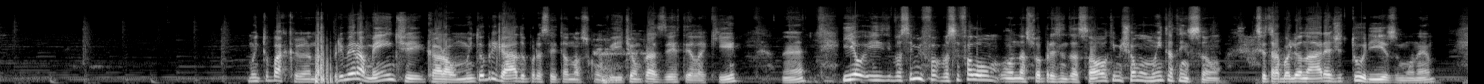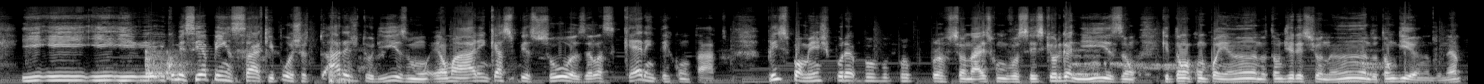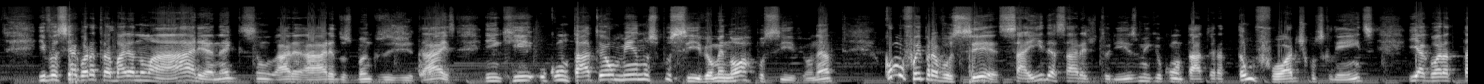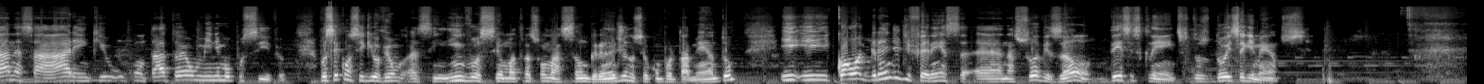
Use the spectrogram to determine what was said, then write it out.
Muito bacana. Primeiramente, Carol, muito obrigado por aceitar o nosso convite. É um prazer tê-la aqui, né? E, eu, e você me você falou na sua apresentação algo que me chamou muita atenção. Você trabalhou na área de turismo, né? E, e, e, comecei a pensar que, poxa, área de turismo é uma área em que as pessoas elas querem ter contato, principalmente por, por, por profissionais como vocês que organizam, que estão acompanhando, estão direcionando, estão guiando, né? E você agora trabalha numa área, né, que são a área, a área dos bancos digitais, em que o contato é o menos possível, o menor possível, né? Como foi para você sair dessa área de turismo em que o contato era tão forte com os clientes e agora tá nessa área em que o contato é o mínimo possível? Você conseguiu ver assim em você uma transformação grande no seu comportamento e, e qual a grande diferença é, na sua visão desses clientes dos dois segmentos?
